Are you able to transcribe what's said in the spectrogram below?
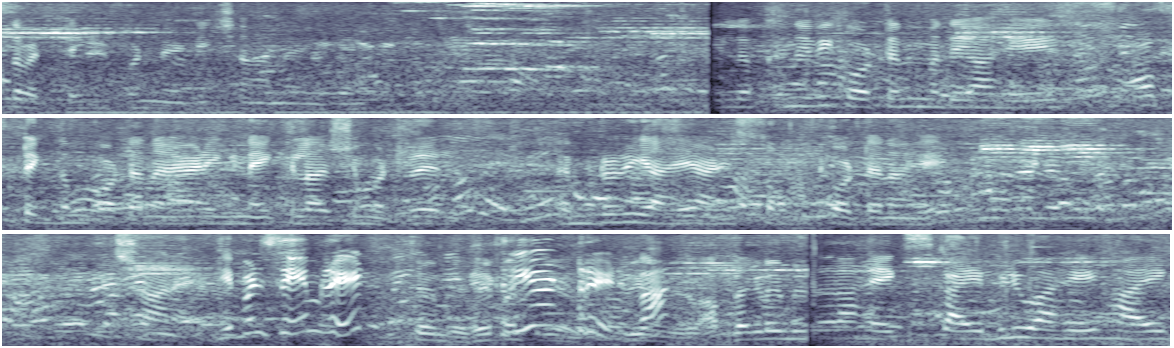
मस्त वाटते ही पण नाईटी छान आहे एकदम. लखनवी कॉटनमध्ये आहे. सॉफ्ट एकदम कॉटन आहे आणि नेकला अशी मटेरियल एम्ब्रॉयडरी आहे आणि सॉफ्ट कॉटन आहे. छान आहे. हे पण सेम रेट थ्री हंड्रेड का आपल्याकडे मिळतं कलर आहे एक स्काय ब्ल्यू आहे हा एक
